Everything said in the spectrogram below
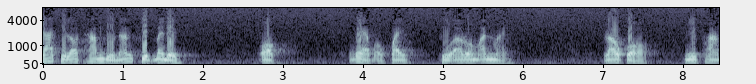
ยะที่เราทำอยู่นั้นจิตไม่ได้ออกแวบออกไปสู่อารมณ์อันใหม่ เราก็มีความ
